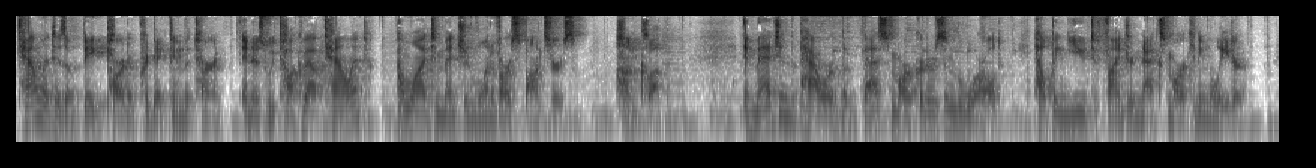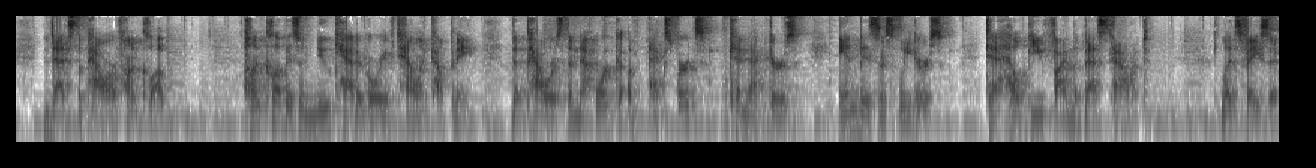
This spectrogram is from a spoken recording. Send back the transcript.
Talent is a big part of predicting the turn. And as we talk about talent, I wanted to mention one of our sponsors, Hunt Club. Imagine the power of the best marketers in the world helping you to find your next marketing leader. That's the power of Hunt Club. Hunt Club is a new category of talent company that powers the network of experts, connectors, and business leaders to help you find the best talent. Let's face it,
